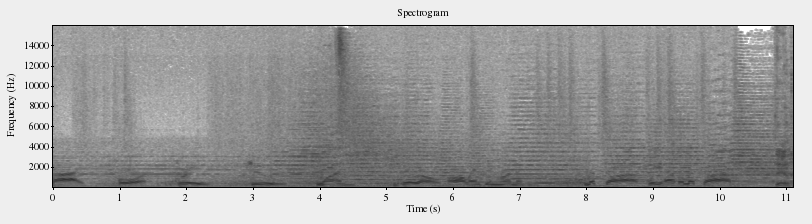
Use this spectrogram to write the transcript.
Five, four, three, two, one, zero. All engine running. Liftoff. We have a liftoff. This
